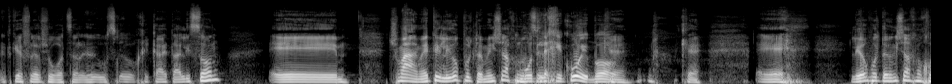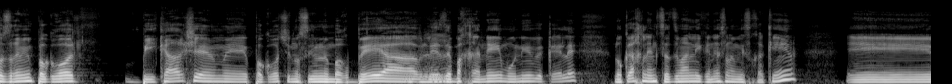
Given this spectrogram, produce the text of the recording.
התקף לב שהוא רצה, הוא חיכה את אליסון. אה, תשמע, האמת היא, ליברפול תמיד כשאנחנו... דמות לחיקוי, בוא. כן, כן. אה, ליברפול תמיד כשאנחנו חוזרים עם פגרות, בעיקר כשהם אה, פגרות שנוסעים למרבה, לאיזה מחנה אימונים וכאלה, לוקח להם קצת זמן להיכנס למשחקים. אה,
